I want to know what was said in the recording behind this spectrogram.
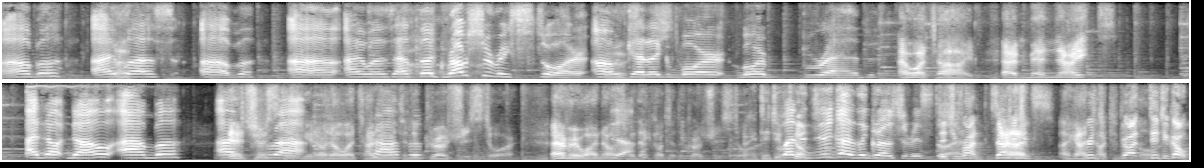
Um, I Huh? was, um, uh, I was at the grocery store, um, Grocery getting store. more, more bread. At what time? At midnight? I don't know, um, I'm Interesting. pro- you don't know what time you went to the grocery store. Everyone knows Yeah. when they go to the grocery store. Okay, did you When go? did you go to the grocery store? Did you run? Did Silence! I gotta talk to the did you go?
